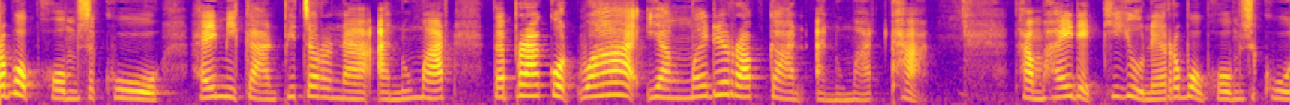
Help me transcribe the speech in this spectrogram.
ระบบโฮมสคูลให้มีการพิจารณาอนุมัติ แต่ปรากฏว่ายังไม่ได้รับการอนุมัติค่ะทำให้เด็กที่อยู่ในระบบโฮมสคูล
